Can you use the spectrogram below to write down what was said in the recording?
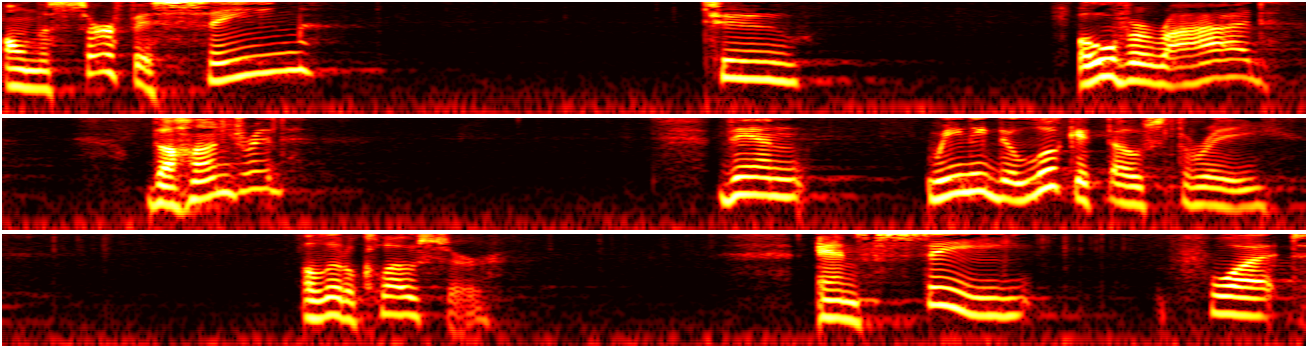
on the surface seem to override the hundred, then we need to look at those three a little closer and see what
